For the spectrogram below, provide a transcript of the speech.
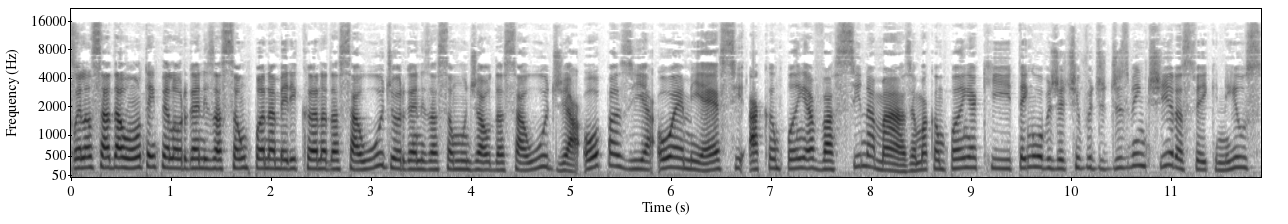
Foi lançada ontem pela Organização Pan-Americana da Saúde, Organização Mundial da Saúde, a OPAS e a OMS, a campanha Vacina Mais. É uma campanha que tem o objetivo de desmentir as fake news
